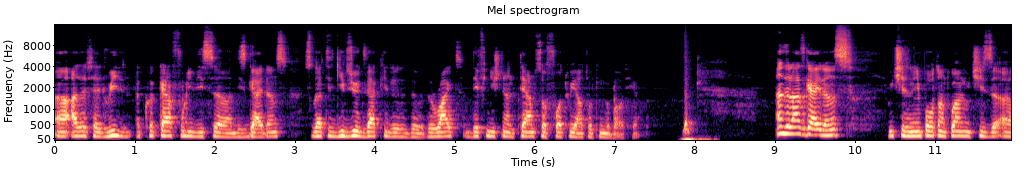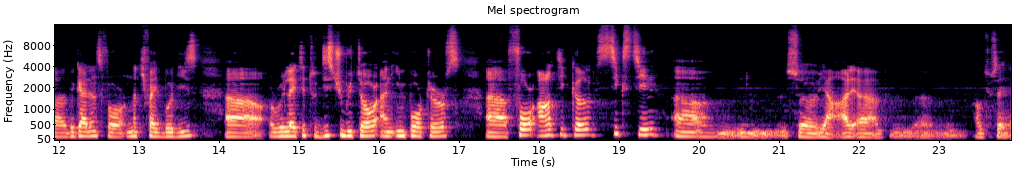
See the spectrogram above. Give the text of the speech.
uh, as I said, read carefully this uh, this guidance so that it gives you exactly the, the, the right definition and terms of what we are talking about here. And the last guidance which is an important one, which is uh, the guidance for notified bodies uh, related to distributor and importers uh, for Article 16. Um, so yeah, uh, uh, how to say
